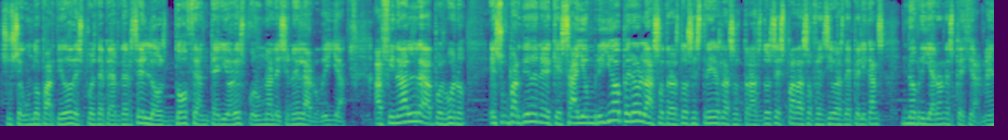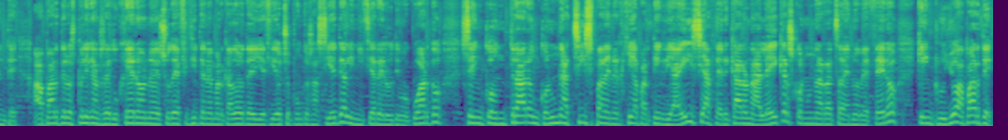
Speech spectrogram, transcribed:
su segundo partido después de perderse los 12 anteriores por una lesión en la rodilla. Al final, ah, pues bueno, es un partido en el que Sion brilló, pero las otras dos estrellas, las otras dos espadas ofensivas de Pelicans no brillaron especialmente. Aparte, los Pelicans redujeron eh, su déficit en el marcador de 18 puntos a 7 al iniciar el último cuarto, se encontraron con una chispa de energía a partir de ahí, se acercaron a Lakers con una racha de 9-0 que incluyó aparte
